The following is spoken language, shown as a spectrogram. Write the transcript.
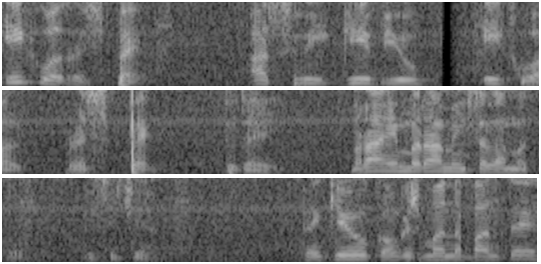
equal respect as we give you equal respect today. Maraming maraming salamat po, Mr. Chair. Thank you, Congressman Abante.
